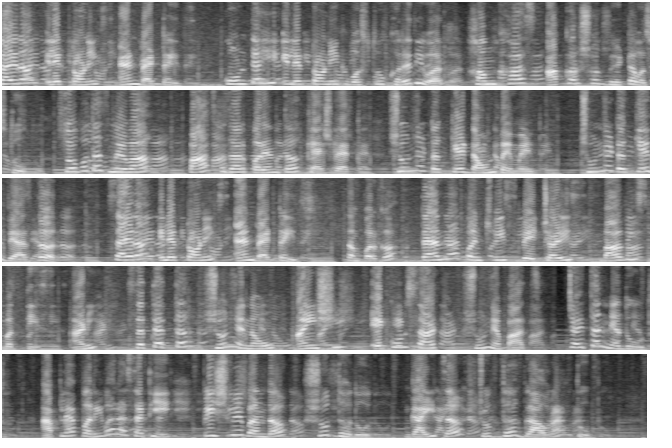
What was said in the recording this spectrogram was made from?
Sairam electronics and batteries. कोणत्याही electronic वस्तू खरेदीवर हमखास आकर्षक भेटवस्तू. सोबतच मिळवा पाच हजार पर्यंत कॅशबॅक. शून्य टक्के डाऊन पेमेंट शून्य टक्के व्याजदर सायराम इलेक्ट्रॉनिक्स अँड बॅटरीज. संपर्क त्र्याण्णव पंचवीस बेचाळीस बावीस बत्तीस आणि सत्याहत्तर शून्य नऊ ऐंशी एकोणसाठ शून्य पाच. चैतन्य दूध. आपल्या परिवारासाठी पिशवी बंद शुद्ध दूध. गाईचं शुद्ध गावरान तूप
